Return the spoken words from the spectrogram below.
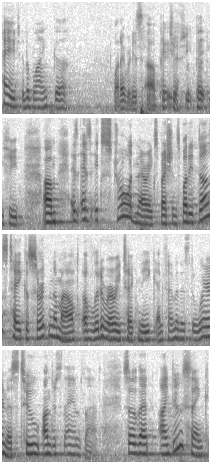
page, the blank. Uh, whatever it is, uh, picture sheet, pa- sheet um, as, as extraordinary expressions, but it does take a certain amount of literary technique and feminist awareness to understand that. So that I do think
